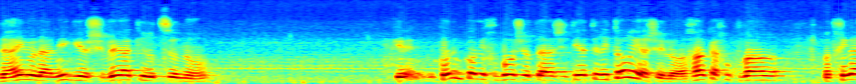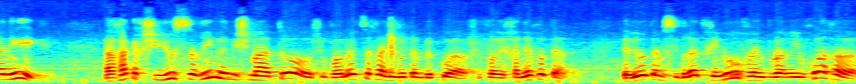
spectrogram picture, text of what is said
דהיינו להנהיג יושביה כרצונו, כן? קודם כל לכבוש אותה, שתהיה טריטוריה שלו, אחר כך הוא כבר מתחיל להנהיג. אחר כך שיהיו שרים למשמעתו, שהוא כבר לא יצטרך להנהיג אותם בכוח, שהוא כבר יחנך אותם, יביא אותם סדרת חינוך והם כבר ילכו אחריו.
